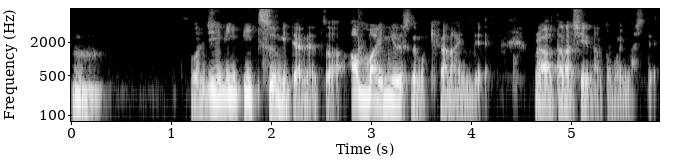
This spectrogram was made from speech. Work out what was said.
うん。その GDP2 みたいなやつはあんまりニュースでも聞かないんで、これは新しいなと思いまして。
